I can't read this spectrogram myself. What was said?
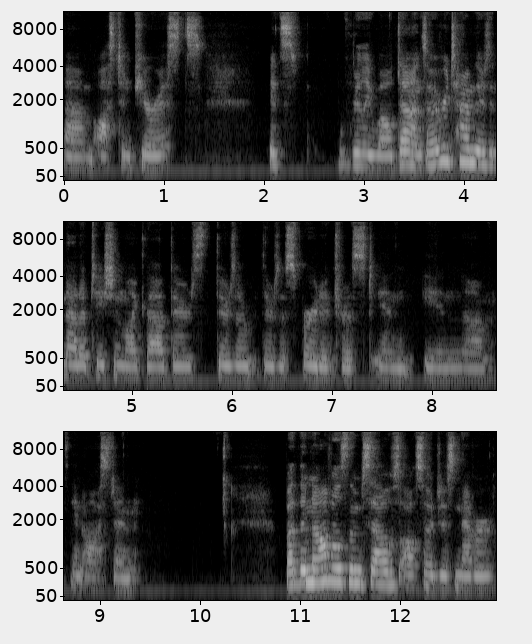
um, Austen purists it's really well done. So every time there's an adaptation like that, there's there's a there's a spurred interest in in um, in Austen. But the novels themselves also just never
